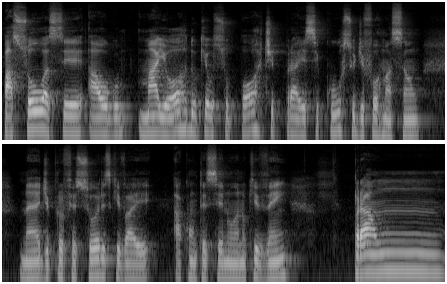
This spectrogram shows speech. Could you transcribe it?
passou a ser algo maior do que o suporte para esse curso de formação né, de professores que vai acontecer no ano que vem, para um,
